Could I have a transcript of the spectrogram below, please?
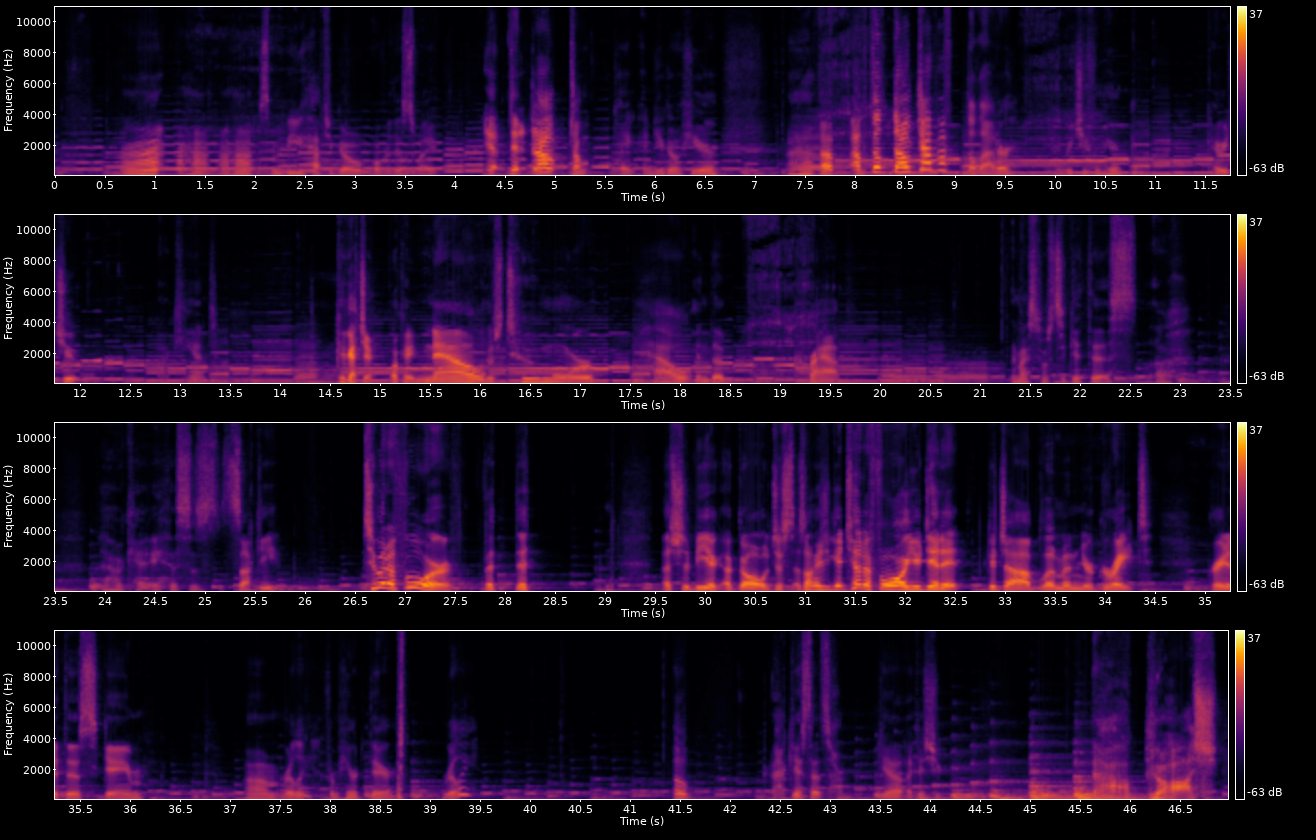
uh, uh-huh, uh-huh. So maybe you have to go over this way. Yep, did it. No, don't. Okay, and you go here. Uh, up, up the, don't jump off the ladder. Can I reach you from here? Can I reach you? I can't. Okay, gotcha. Okay, now there's two more. How in the crap am I supposed to get this? Ugh. okay, this is sucky. Two out of four. That that that should be a, a goal. Just as long as you get two out of four, you did it. Good job, Lemon. You're great. Great at this game. Um, really? From here to there? Really? Oh, I guess that's hard. Yeah, I guess you... Oh, gosh.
